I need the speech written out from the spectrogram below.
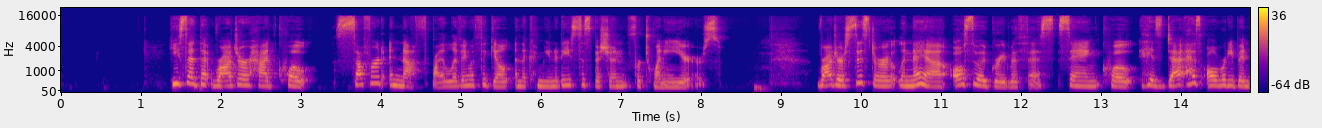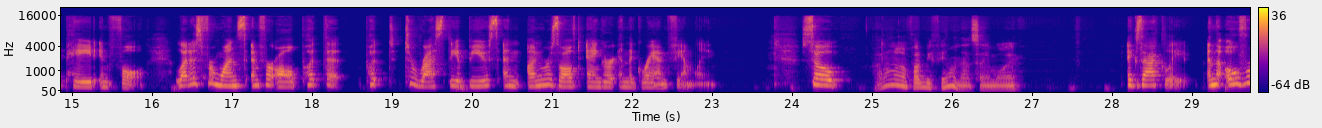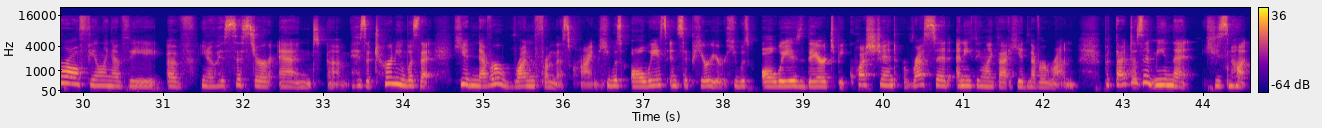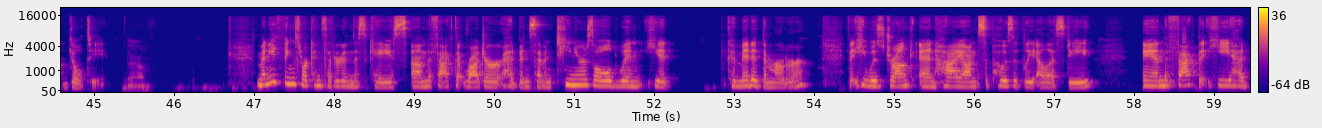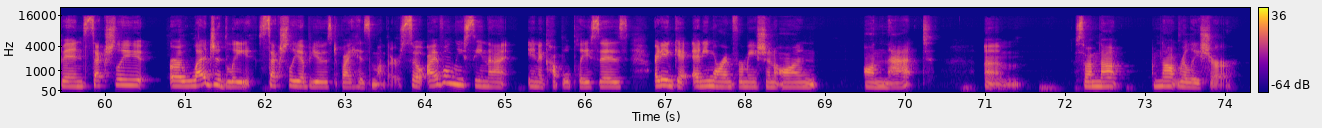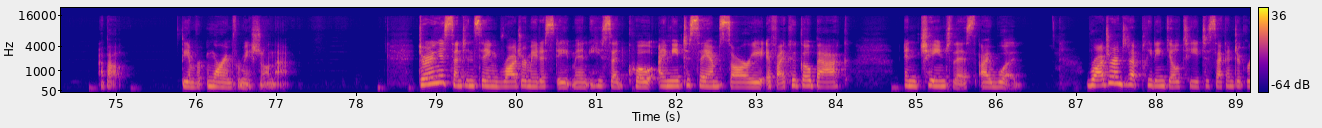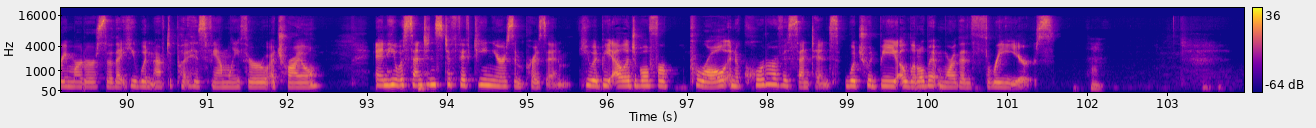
He said that Roger had, quote, suffered enough by living with the guilt and the community's suspicion for 20 years. Roger's sister, Linnea, also agreed with this, saying, quote, his debt has already been paid in full. Let us for once and for all put the put to rest the abuse and unresolved anger in the Gran family. So I don't know if I'd be feeling that same way. Exactly. And the overall feeling of the of you know his sister and um, his attorney was that he had never run from this crime. He was always in superior. He was always there to be questioned, arrested, anything like that. He had never run. But that doesn't mean that he's not guilty. Yeah. Many things were considered in this case. Um, the fact that Roger had been 17 years old when he had committed the murder, that he was drunk and high on supposedly LSD, and the fact that he had been sexually or allegedly sexually abused by his mother. So I've only seen that in a couple places. I didn't get any more information on on that. Um, so I'm not I'm not really sure about the more information on that. During his sentencing, Roger made a statement. He said, quote, I need to say I'm sorry. If I could go back and change this, I would. Roger ended up pleading guilty to second degree murder so that he wouldn't have to put his family through a trial. And he was sentenced to 15 years in prison. He would be eligible for parole in a quarter of his sentence, which would be a little bit more than three years. Hmm.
